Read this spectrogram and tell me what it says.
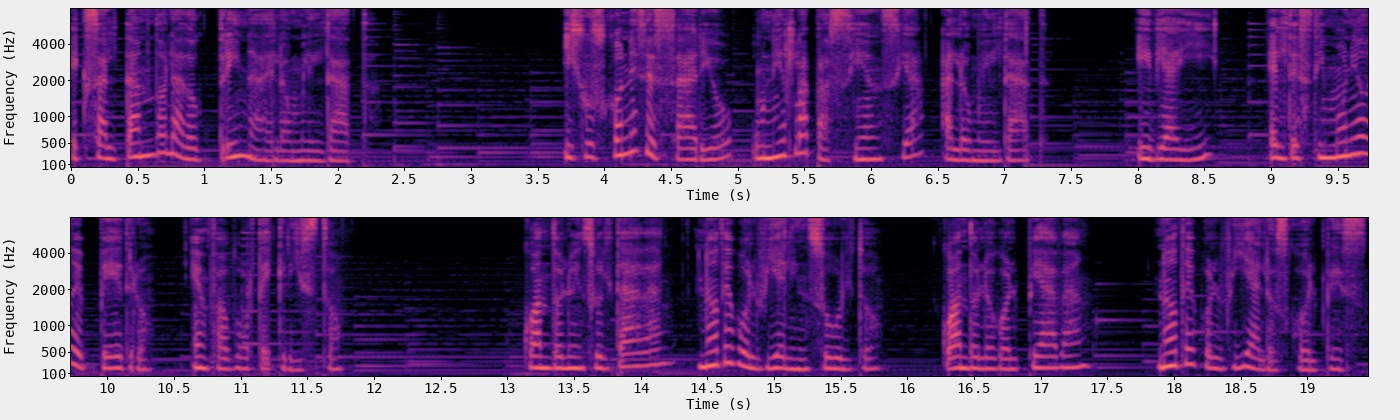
exaltando la doctrina de la humildad. Y juzgó necesario unir la paciencia a la humildad, y de ahí el testimonio de Pedro en favor de Cristo. Cuando lo insultaban, no devolvía el insulto, cuando lo golpeaban, no devolvía los golpes.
